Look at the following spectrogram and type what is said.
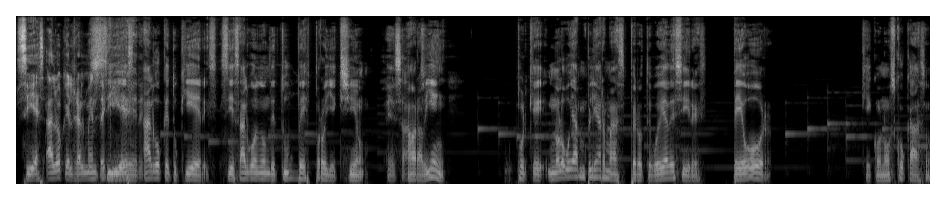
Si es algo que él realmente si quiere. es algo que tú quieres, si es algo donde tú ves proyección. Exacto. Ahora bien, porque no lo voy a ampliar más, pero te voy a decir es peor que conozco casos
